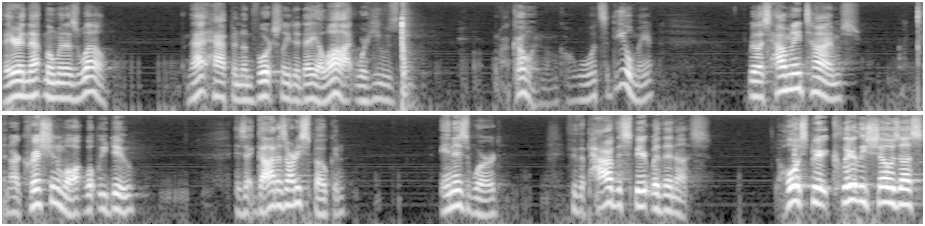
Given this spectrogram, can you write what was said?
there in that moment as well. And that happened, unfortunately, today a lot, where he was not going. I'm going, well, what's the deal, man? Realize how many times in our Christian walk, what we do is that God has already spoken in His Word through the power of the Spirit within us. The Holy Spirit clearly shows us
